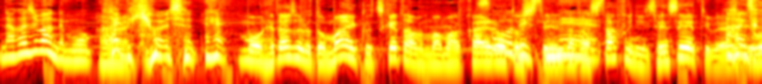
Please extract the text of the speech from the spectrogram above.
長襦袢でもう帰ってきましたね。もう下手するとマイクつけたまま帰ろうとして、ねだからスタッフに先生って言われて、言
